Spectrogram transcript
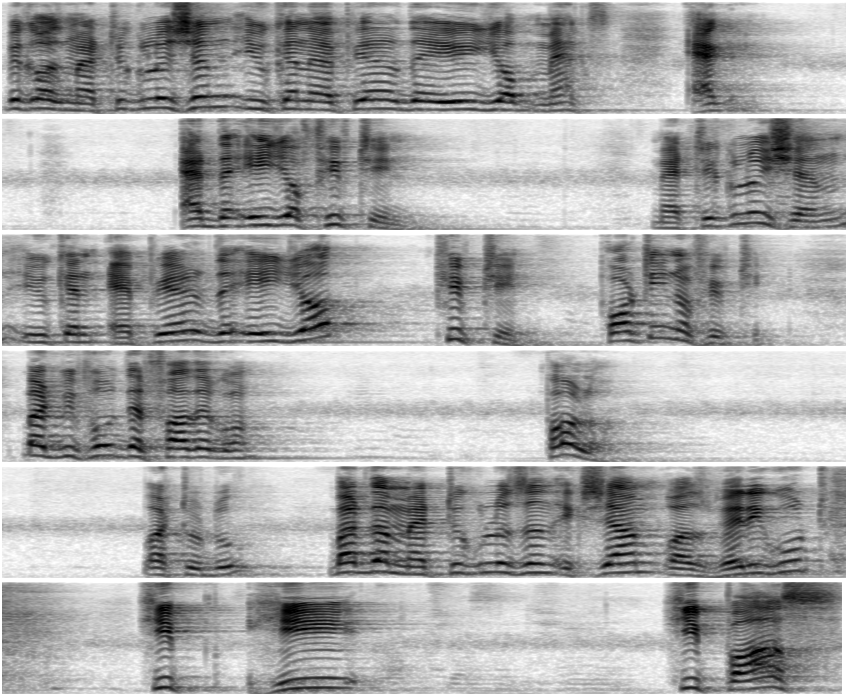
Because matriculation you can appear at the age of max, at the age of 15. Matriculation you can appear at the age of 15, 14 or 15. But before that father gone. Follow what to do. But the matriculation exam was very good. He, he, he passed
